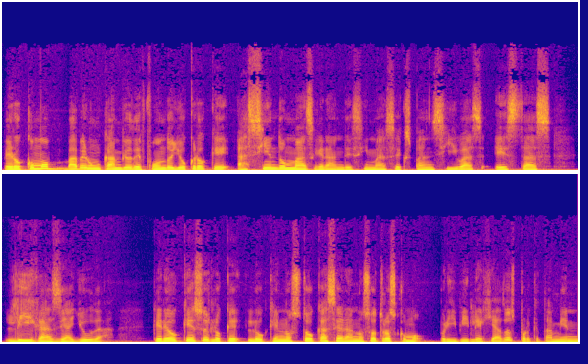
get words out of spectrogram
pero cómo va a haber un cambio de fondo, yo creo que haciendo más grandes y más expansivas estas ligas de ayuda. Creo que eso es lo que, lo que nos toca hacer a nosotros como privilegiados, porque también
